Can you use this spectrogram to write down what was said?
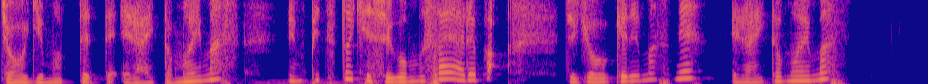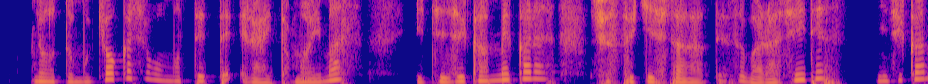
定規持ってって偉いと思います。鉛筆と消しゴムさえあれば授業受けれますね。偉いと思います。ノートも教科書も持ってって偉いと思います。1時間目から出席したなんて素晴らしいです。2時間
